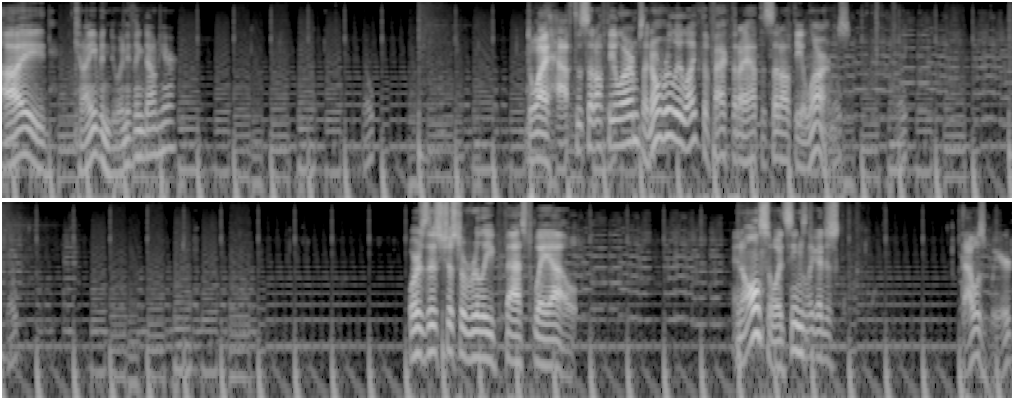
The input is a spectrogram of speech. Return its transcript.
I... Can I even do anything down here? Do I have to set off the alarms? I don't really like the fact that I have to set off the alarms. Or is this just a really fast way out? And also, it seems like I just... That was weird.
